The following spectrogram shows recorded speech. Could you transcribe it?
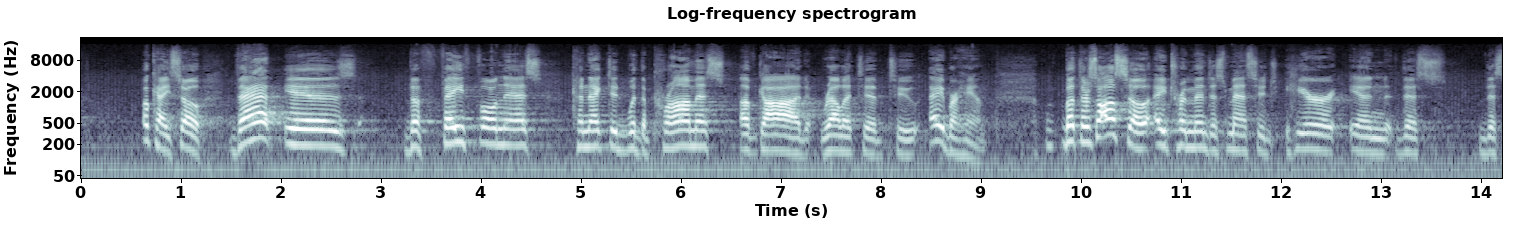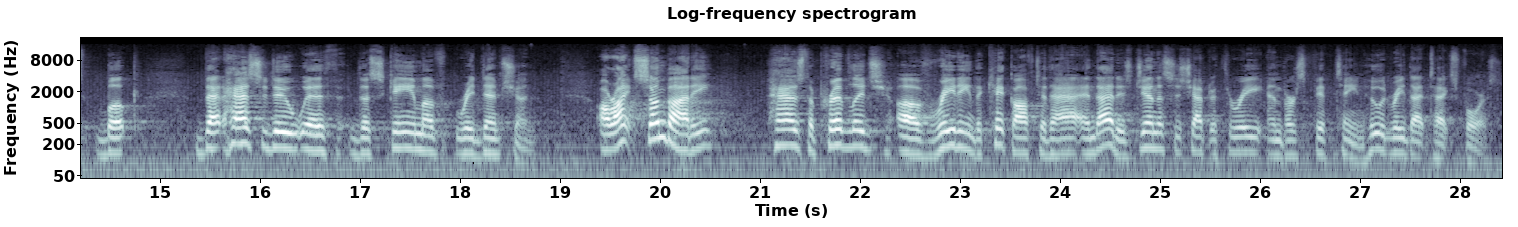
Okay, so that is the faithfulness connected with the promise of God relative to Abraham. But there's also a tremendous message here in this, this book that has to do with the scheme of redemption. All right, somebody has the privilege of reading the kickoff to that, and that is Genesis chapter 3 and verse 15. Who would read that text for us?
